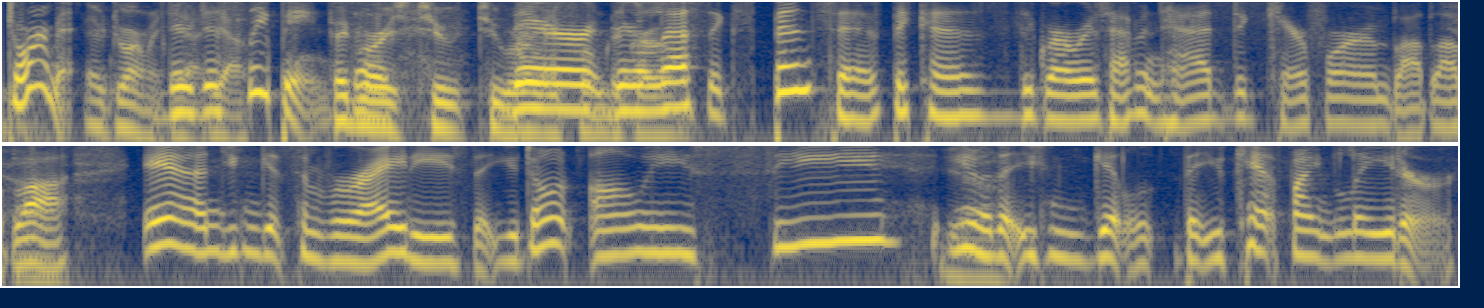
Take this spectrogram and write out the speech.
dormant. They're dormant, They're yeah, just yeah. sleeping. February's too- too early for They're they're grow. less expensive because the growers haven't had to care for them. Blah blah blah. And you can get some varieties that you don't always see. You know that you can get that you can't find later.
